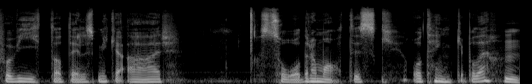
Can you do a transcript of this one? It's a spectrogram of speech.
får vite at det liksom ikke er så dramatisk å tenke på det. Mm.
